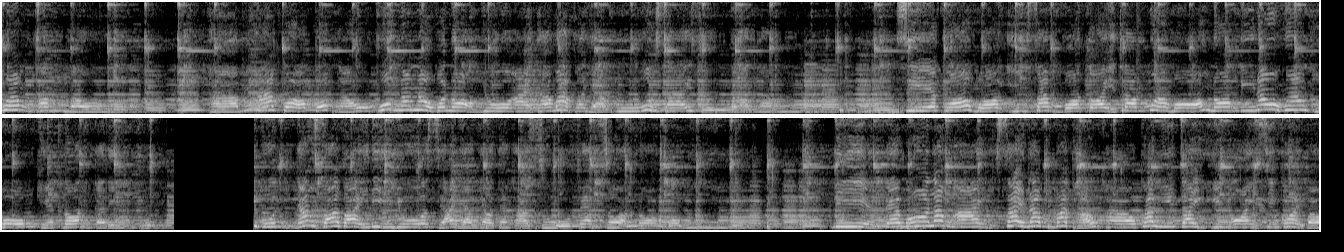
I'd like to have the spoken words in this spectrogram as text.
ความคำเบาถามหาปอบ บ่นอกอยู่ไอายถามาเพราะอยากหูสายสุนงานนำเสียขอบอกอีกซ้ำบ่ต่อยซ้ำว่ามองน้องนี่เน่าเมืองโขงเขตนอนกระดิ่งพุ่นบุญยังสบายดีอยู่เสียอย่างเดียวแต่ขาดสู้แฟนซ้อนน้องบ่มีดีแต่หมอลำอายใส่ลำมาเท้าข่าวข้าลีใจอินอ้อยสิ่งค่อยเบา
